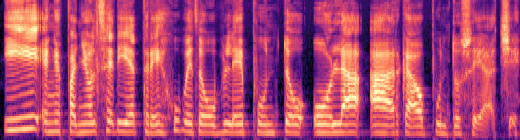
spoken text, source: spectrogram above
y en español sería www.holaargao.ch.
